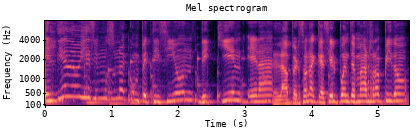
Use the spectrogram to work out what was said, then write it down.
El día de hoy hicimos una competición de quién era la persona que hacía el puente más rápido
